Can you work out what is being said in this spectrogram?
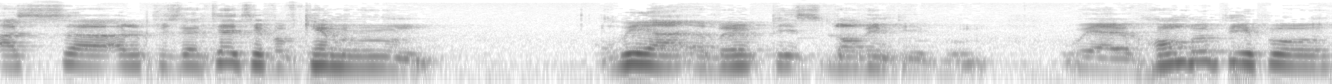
as uh, a representative of Cameroon, we are a very peace-loving people. We are humble people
